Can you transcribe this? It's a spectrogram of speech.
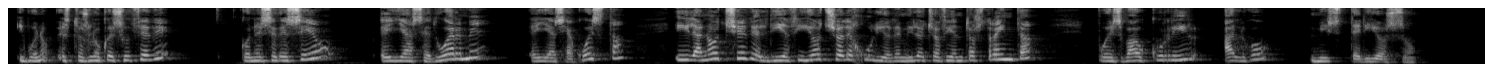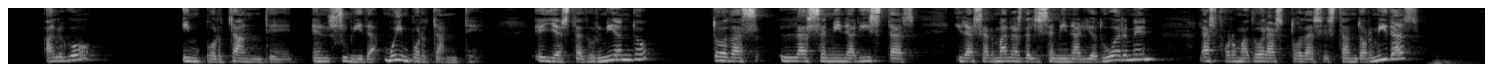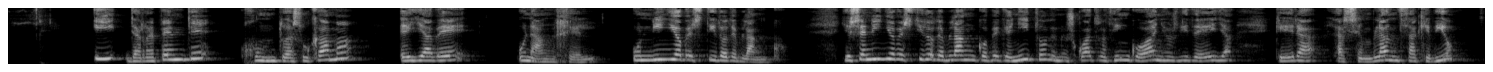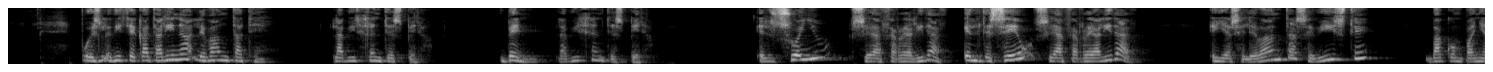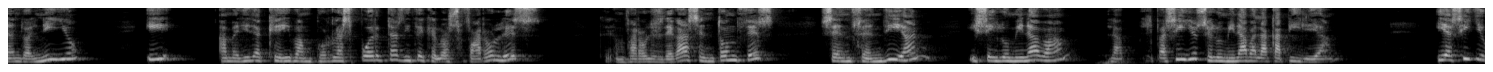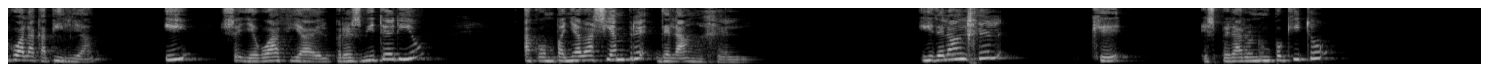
Y bueno, esto es lo que sucede. Con ese deseo, ella se duerme, ella se acuesta, y la noche del 18 de julio de 1830, pues va a ocurrir algo misterioso, algo importante en su vida, muy importante. Ella está durmiendo, todas las seminaristas y las hermanas del seminario duermen, las formadoras todas están dormidas y de repente, junto a su cama, ella ve un ángel, un niño vestido de blanco. Y ese niño vestido de blanco pequeñito, de unos cuatro o cinco años, dice ella, que era la semblanza que vio, pues le dice Catalina, levántate, la Virgen te espera. Ven, la Virgen te espera. El sueño se hace realidad, el deseo se hace realidad. Ella se levanta, se viste, va acompañando al niño y a medida que iban por las puertas dice que los faroles, que eran faroles de gas entonces, se encendían y se iluminaba el pasillo, se iluminaba la capilla. Y así llegó a la capilla y se llegó hacia el presbiterio acompañada siempre del ángel. Y del ángel que esperaron un poquito,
